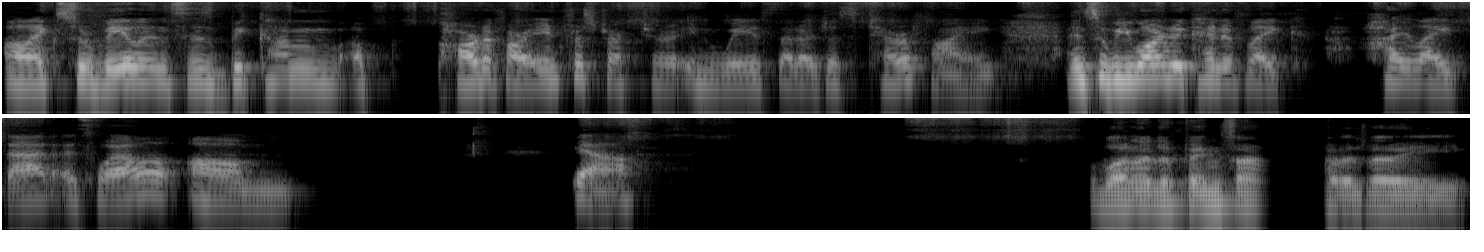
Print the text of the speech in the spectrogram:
Uh, like surveillance has become a part of our infrastructure in ways that are just terrifying. And so we wanted to kind of like highlight that as well. Um, yeah. One of the things I was very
